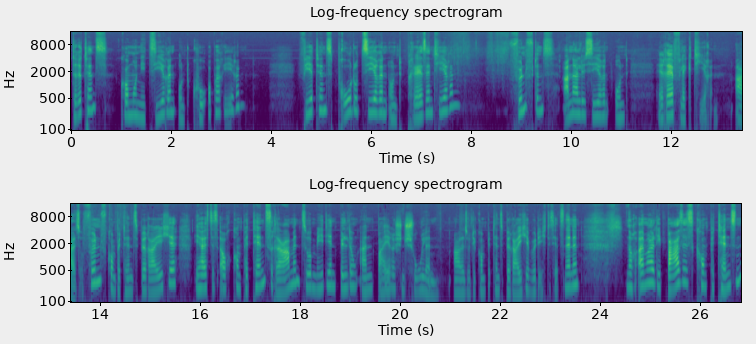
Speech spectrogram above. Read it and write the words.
Drittens Kommunizieren und Kooperieren. Viertens Produzieren und Präsentieren. Fünftens Analysieren und Reflektieren. Also fünf Kompetenzbereiche. Hier heißt es auch Kompetenzrahmen zur Medienbildung an bayerischen Schulen. Also die Kompetenzbereiche würde ich das jetzt nennen noch einmal die Basiskompetenzen,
